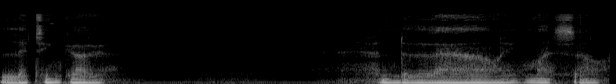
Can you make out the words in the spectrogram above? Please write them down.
letting go and allowing myself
